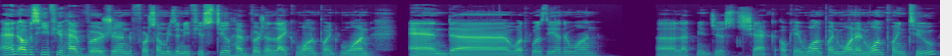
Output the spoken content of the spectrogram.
and obviously if you have version for some reason if you still have version like 1.1 and uh, what was the other one? Uh, let me just check. Okay 1.1 and 1.2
